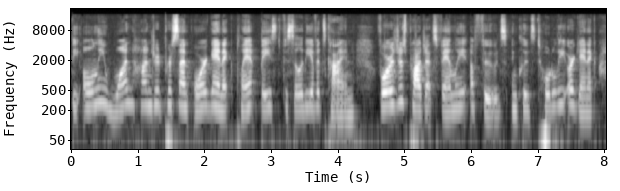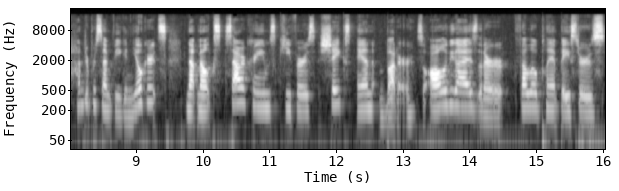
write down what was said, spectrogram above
the only 100% organic plant based facility of its kind, Foragers Project's family of foods includes totally organic 100% vegan yogurts, nut milks, sour creams, kefirs, shakes, and butter. So, all of you guys that are fellow plant basters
